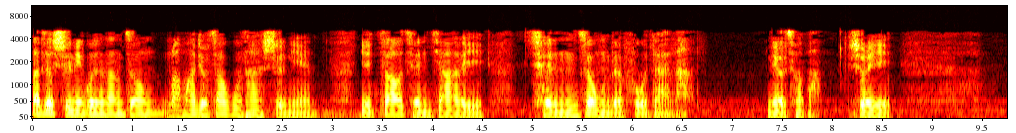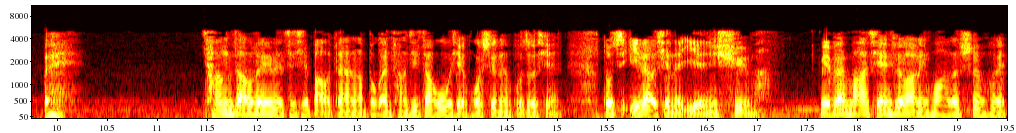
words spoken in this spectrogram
那这十年过程当中，妈妈就照顾他十年，也造成家里沉重的负担了，没有错吧？所以，哎。长照类的这些保单啊，不管长期照顾险或失能辅助险，都是医疗险的延续嘛。没办法，现在是老龄化的社会，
